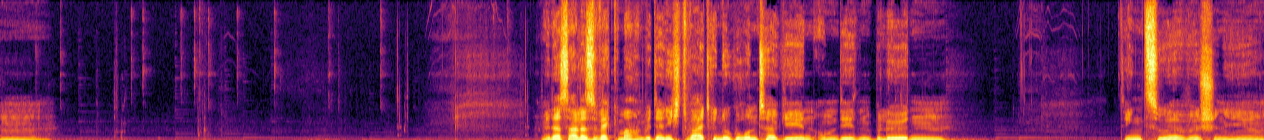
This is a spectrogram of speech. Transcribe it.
Hm. Wenn wir das alles wegmachen, wird er nicht weit genug runtergehen, um den blöden Ding zu erwischen hier.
